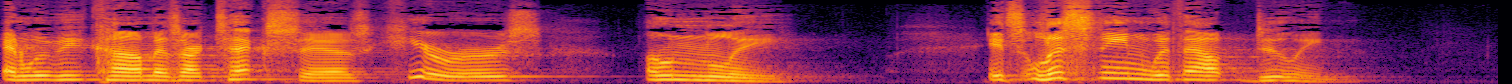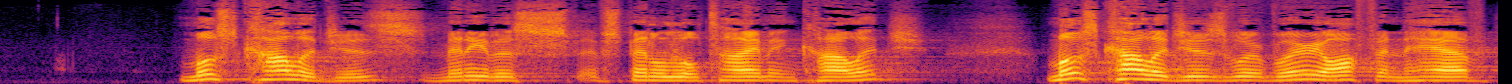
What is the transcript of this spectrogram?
and we become, as our text says, hearers only. It's listening without doing. Most colleges, many of us have spent a little time in college. Most colleges will very often have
